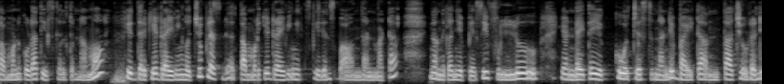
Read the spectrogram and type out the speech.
తమ్ముడిని కూడా తీసుకెళ్తున్నాము. ఇద్దరికి డ్రైవింగ్ వచ్చు ప్లస్ తమ్ముడికి డ్రైవింగ్ ఎక్స్పీరియన్స్ బాగుందన్నమాట అందుకని చెప్పేసి ఫుల్ ఎండ అయితే ఎక్కువ వచ్చేస్తుందండి. బయట అంతా చూడండి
